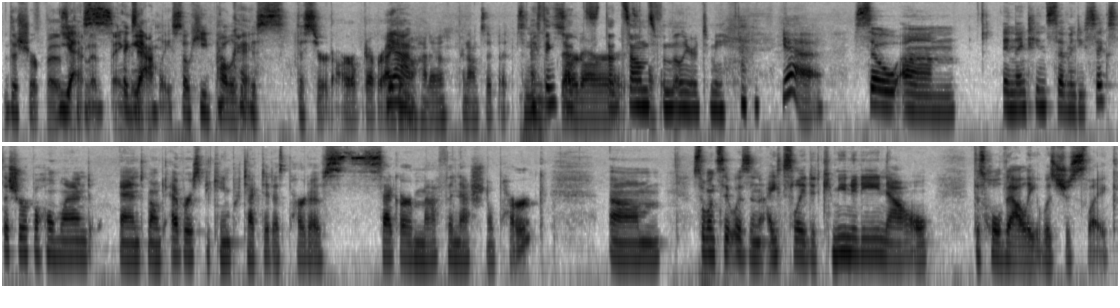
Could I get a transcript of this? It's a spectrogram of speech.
the Sherpas Yes, kind of thing. Yeah. exactly. So he'd probably Okay. be this the Sirdar or whatever. I don't know how to pronounce it, but I think Sardar. that sounds familiar to me. Yeah. So um, in 1976, the Sherpa homeland and Mount Everest became protected as part of Sagarmatha National Park. Um, so once it was an isolated community, now this whole valley was just like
